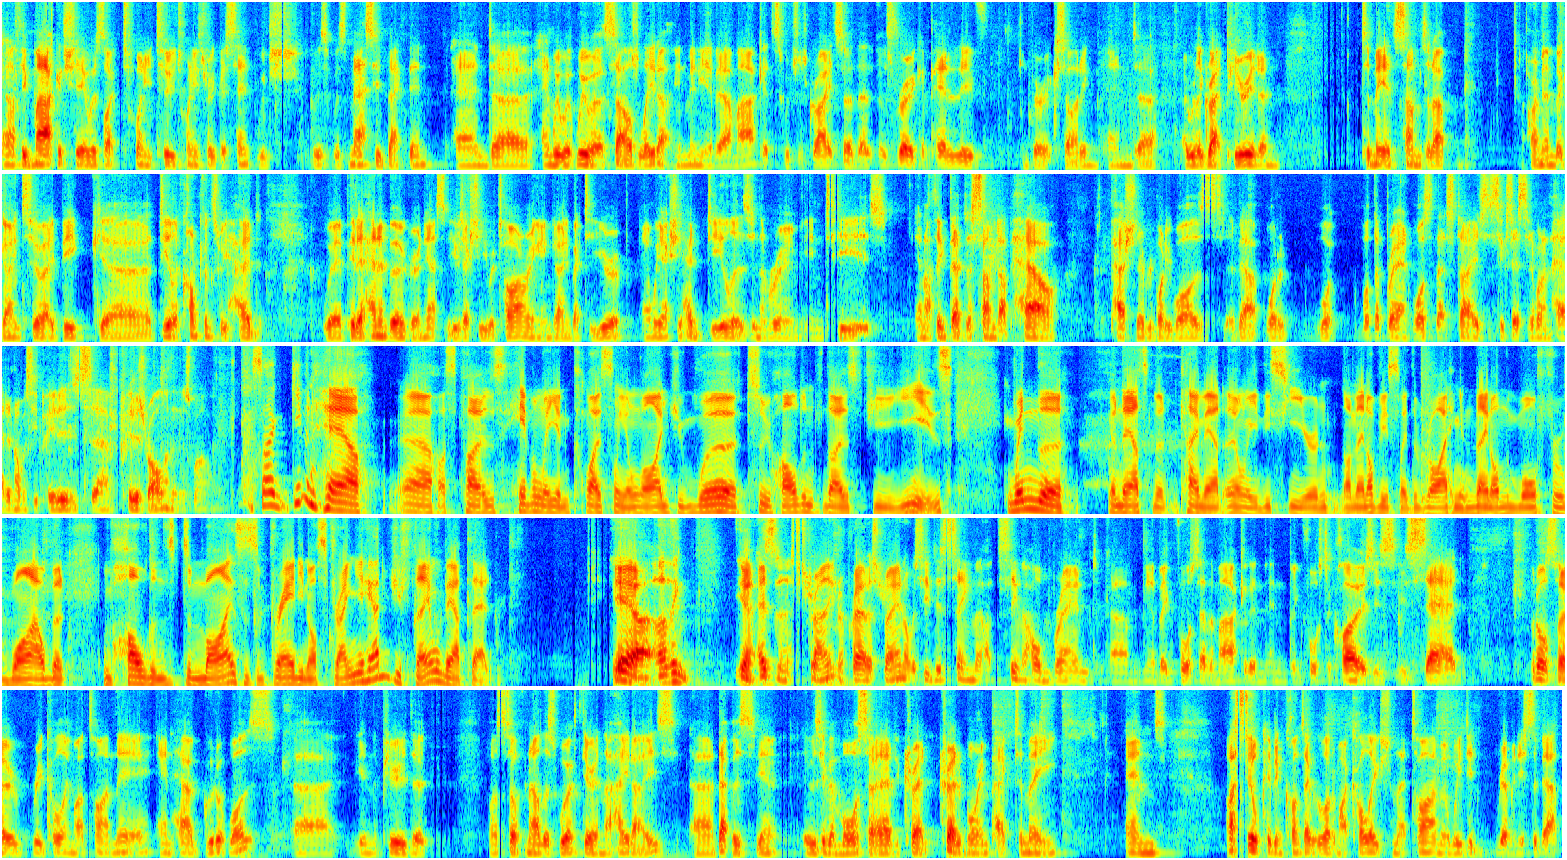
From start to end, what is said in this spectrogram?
and I think market share was like 22, 23%, which was, was massive back then. And uh, and we were, we were a sales leader in many of our markets, which was great. So that it was very competitive, very exciting, and uh, a really great period. And to me, it sums it up. I remember going to a big uh, dealer conference we had where Peter Hanenberger announced that he was actually retiring and going back to Europe. And we actually had dealers in the room in tears. And I think that just summed up how passionate everybody was about what it, what what the brand was at that stage, the success everyone had, and obviously Peter's uh, Peter's role in it as well. So, given how uh, I suppose heavily and closely aligned you were to Holden for those few years, when the announcement came out early this year, and I mean, obviously the writing had been on the wall for a while, but of Holden's demise as a brand in Australia, how did you feel about that? Yeah, I think yeah, as an Australian, a proud Australian, obviously just seeing the seeing the Holden brand, um, you know, being forced out of the market and, and, being forced to close is is sad. But also recalling my time there and how good it was uh, in the period that myself and others worked there in the heydays. Uh, that was, you know, it was even more so. It had create, created more impact to me, and I still keep in contact with a lot of my colleagues from that time, and we did reminisce about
